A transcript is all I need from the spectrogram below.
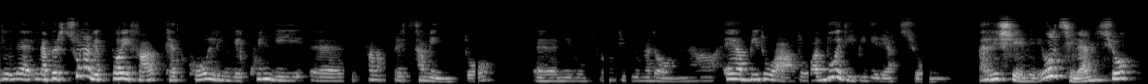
la persona che poi fa catcalling e quindi eh, che fa l'apprezzamento eh, nei confronti di una donna è abituato a due tipi di reazioni, a ricevere o il silenzio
